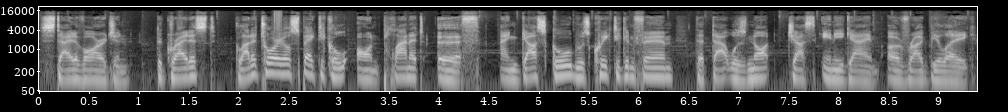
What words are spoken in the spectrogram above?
State of Origin, the greatest gladiatorial spectacle on planet Earth. And Gus Gould was quick to confirm that that was not just any game of rugby league.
